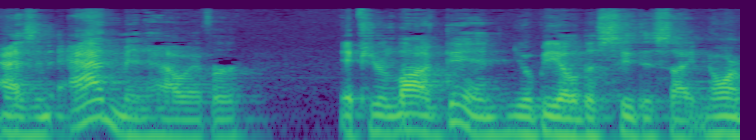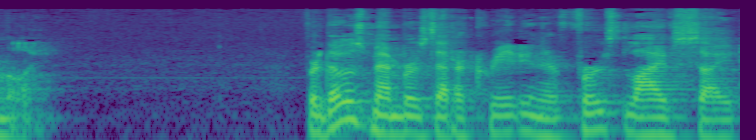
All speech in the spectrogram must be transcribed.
As an admin, however, if you're logged in, you'll be able to see the site normally. For those members that are creating their first live site,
